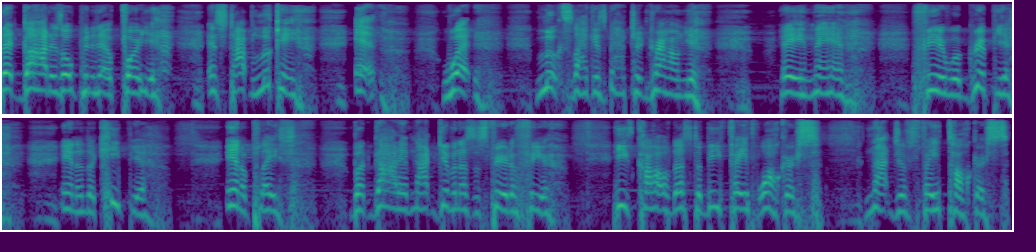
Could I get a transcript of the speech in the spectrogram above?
that God is opening up for you and stop looking at what looks like it's about to drown you. Amen. Fear will grip you and it'll keep you in a place. But God has not given us a spirit of fear. He's called us to be faith walkers, not just faith talkers.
